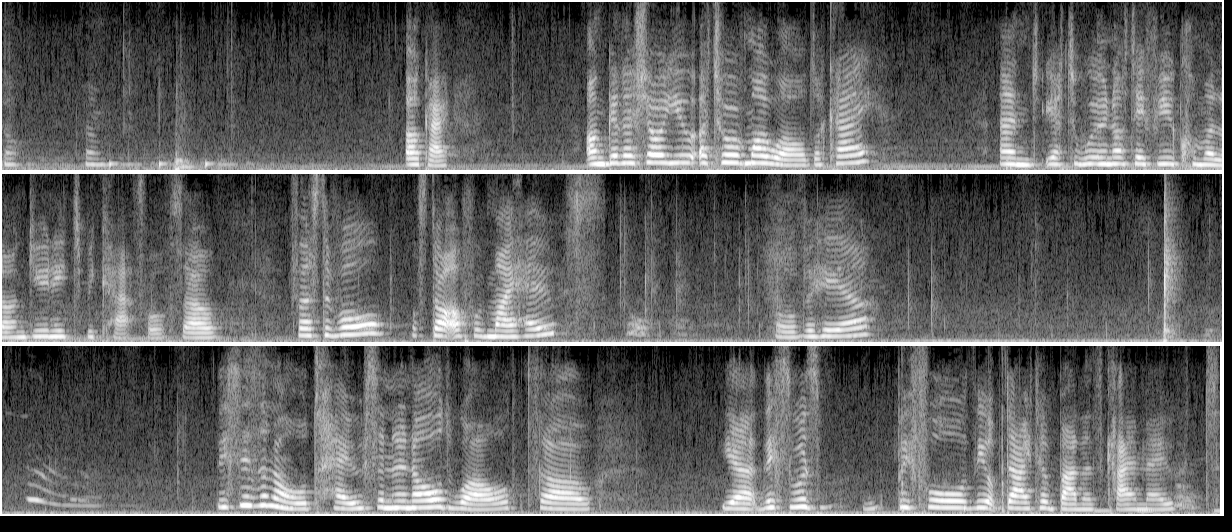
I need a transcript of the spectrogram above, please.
No. Um. Okay. I'm gonna show you a tour of my world, okay? And you have to not if you come along, you need to be careful. So, first of all, we'll start off with my house. Over here. This is an old house and an old world, so yeah, this was before the update of banners came out.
